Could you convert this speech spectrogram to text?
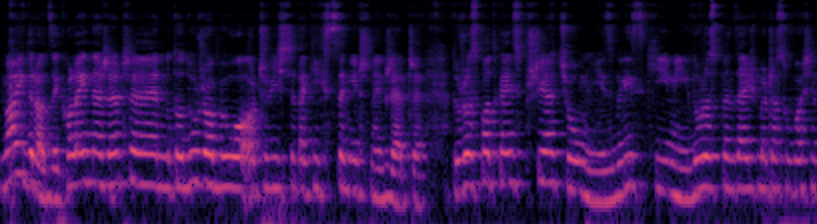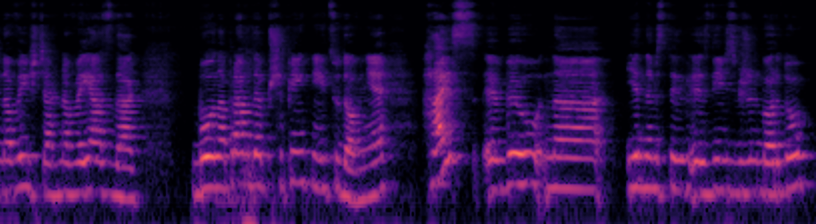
Moi drodzy, kolejne rzeczy, no to dużo było oczywiście takich scenicznych rzeczy. Dużo spotkań z przyjaciółmi, z bliskimi, dużo spędzaliśmy czasu właśnie na wyjściach, na wyjazdach. Było naprawdę przepięknie i cudownie. Hajs y, był na jednym z tych y, zdjęć z Vision Boardu.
